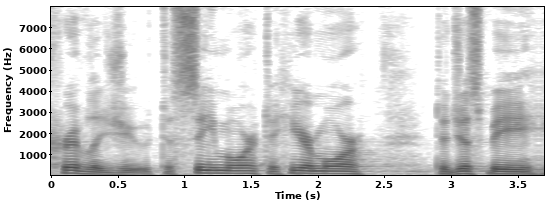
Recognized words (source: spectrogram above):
privilege you to see more, to hear more, to just be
